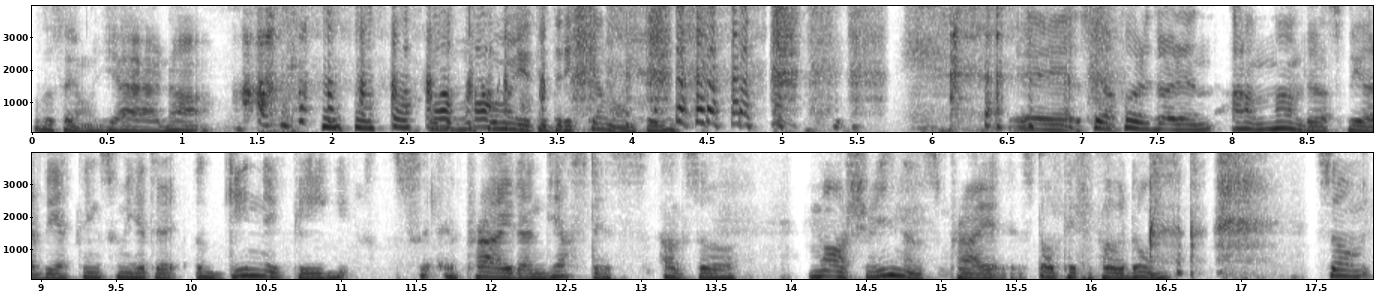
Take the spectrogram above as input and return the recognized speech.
Och då säger hon, gärna. och då får man ju inte dricka någonting. Eh, så jag föredrar en annan lös bearbetning som heter A Guinea Pig's Pride and Justice, alltså marsvinens pride, stolthet och fördom. Som,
